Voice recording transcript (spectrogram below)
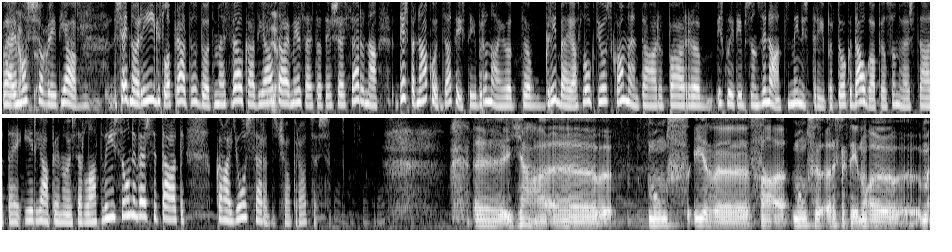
e, Vai mums šobrīd, jā, šeit no Rīgas labprāt uzdot mēs vēl kādu jautājumu, jā. iesaistoties šajā sarunā. Tieši par nākotnes attīstību runājot, gribējās lūgt jūsu komentāru par uh, izglītības un zinātnes ministriju, par to, ka Daugāpils universitātei ir jāpienojas ar Latvijas universitāti. Kā jūs saredzat šo procesu? Uh, jā. Uh, mums ir, uh, mums, respektīvi, nu,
